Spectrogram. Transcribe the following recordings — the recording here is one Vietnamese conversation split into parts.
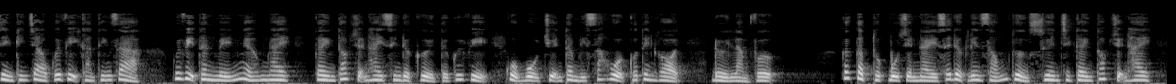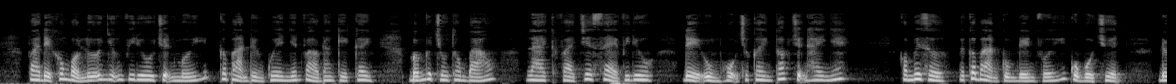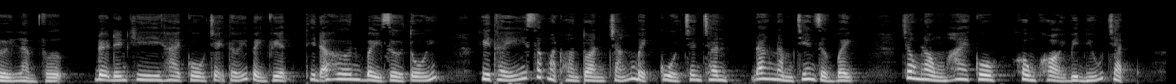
Xin kính chào quý vị khán thính giả. Quý vị thân mến, ngày hôm nay kênh Top Chuyện Hay xin được gửi tới quý vị của bộ truyện tâm lý xã hội có tên gọi Đời làm vợ. Các tập thuộc bộ truyện này sẽ được lên sóng thường xuyên trên kênh Top Chuyện Hay. Và để không bỏ lỡ những video chuyện mới, các bạn đừng quên nhấn vào đăng ký kênh, bấm vào chuông thông báo, like và chia sẻ video để ủng hộ cho kênh Top Chuyện Hay nhé. Còn bây giờ, mời các bạn cùng đến với của bộ truyện Đời làm vợ. Đợi đến khi hai cô chạy tới bệnh viện thì đã hơn 7 giờ tối. Khi thấy sắc mặt hoàn toàn trắng bệch của chân chân đang nằm trên giường bệnh, trong lòng hai cô không khỏi bị níu chặt.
